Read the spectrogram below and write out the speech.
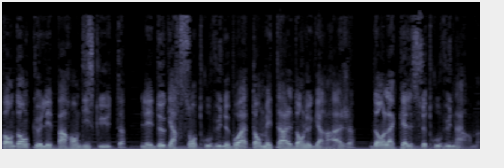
Pendant que les parents discutent, les deux garçons trouvent une boîte en métal dans le garage, dans laquelle se trouve une arme.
